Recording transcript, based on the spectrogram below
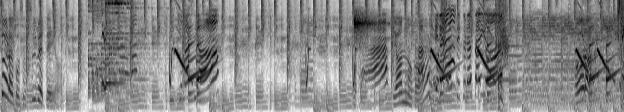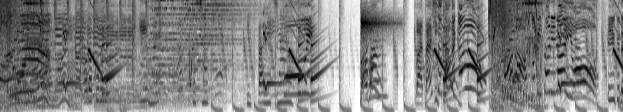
力こそ全てよいきますよやんのか？ってくださいよほらそうなコロコロいいね。星いっぱい集めよう。ババン。私と戦おう。まだ遊び足りないよ行くで。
